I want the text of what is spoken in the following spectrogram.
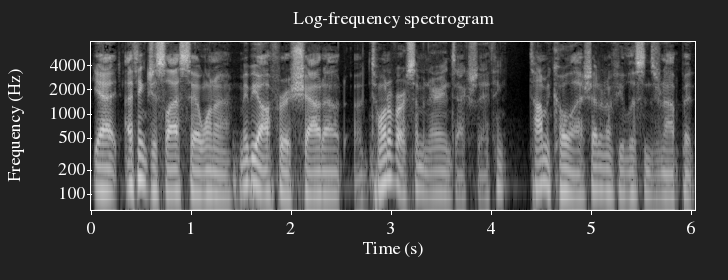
Yeah, I think just lastly, I want to maybe offer a shout out uh, to one of our seminarians. Actually, I think Tommy Kolash. I don't know if he listens or not, but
